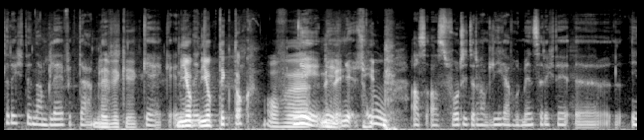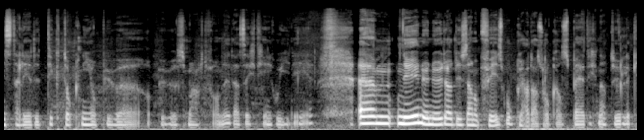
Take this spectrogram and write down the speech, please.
terecht en dan blijf ik daar Blijf ik kijken. kijken. En Niet op, niet op TikTok? Of, eh, nee, nee, nee. Zo, als, als voorzitter van de Liga voor Mensenrechten uh, installeer je TikTok niet op uw, op uw smartphone. Hè. Dat is echt geen goed idee. Um, nee, nee, nee, dat is dan op Facebook. Ja, dat is ook al spijtig natuurlijk.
